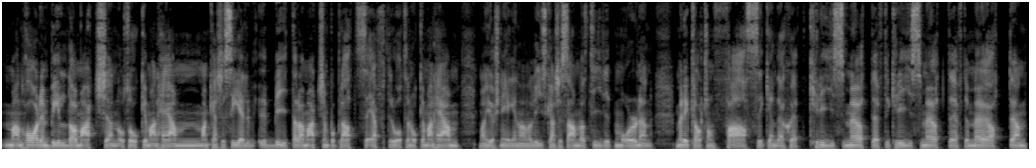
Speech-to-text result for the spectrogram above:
man har en bild av matchen och så åker man hem. Man kanske ser bitar av matchen på plats efteråt, sen åker man hem. Man gör sin egen analys, kanske samlas tidigt på morgonen. Men det är klart som fasiken det har skett krismöte efter krismöte efter möten.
